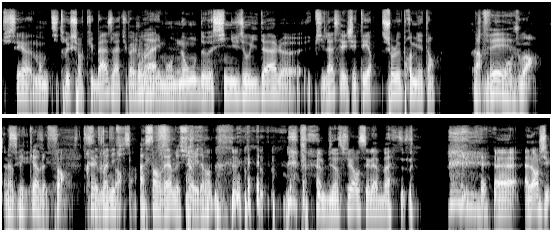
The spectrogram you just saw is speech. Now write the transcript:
tu sais, euh, mon petit truc sur Cubase là. Tu vois, je voyais mon nom de sinusoïdal. et puis là, j'étais sur le premier temps. Parfait. Bon joueur. Impeccable. C'est fort. Très, très magnifique. Fort, ça. À 120, bien sûr, évidemment. bien sûr, c'est la base. euh, alors, j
